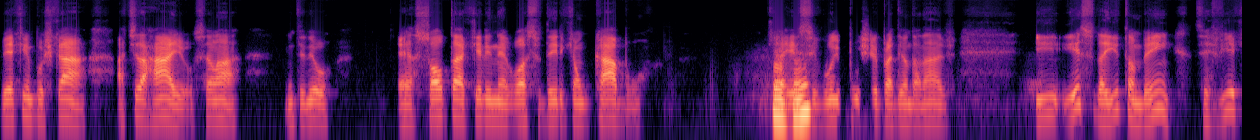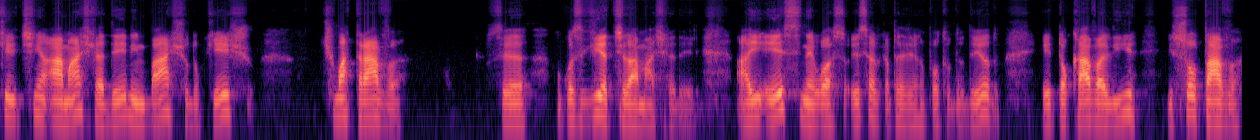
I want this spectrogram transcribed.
vem aqui me buscar, atira raio, sei lá, entendeu? É, solta aquele negócio dele que é um cabo, que aí ele Uhum. segura e puxa ele para dentro da nave. E, e isso daí também servia que ele tinha a máscara dele embaixo do queixo, tinha uma trava. Você não conseguia tirar a máscara dele. Aí esse negócio, esse apresenta no ponto do dedo, ele tocava ali e soltava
